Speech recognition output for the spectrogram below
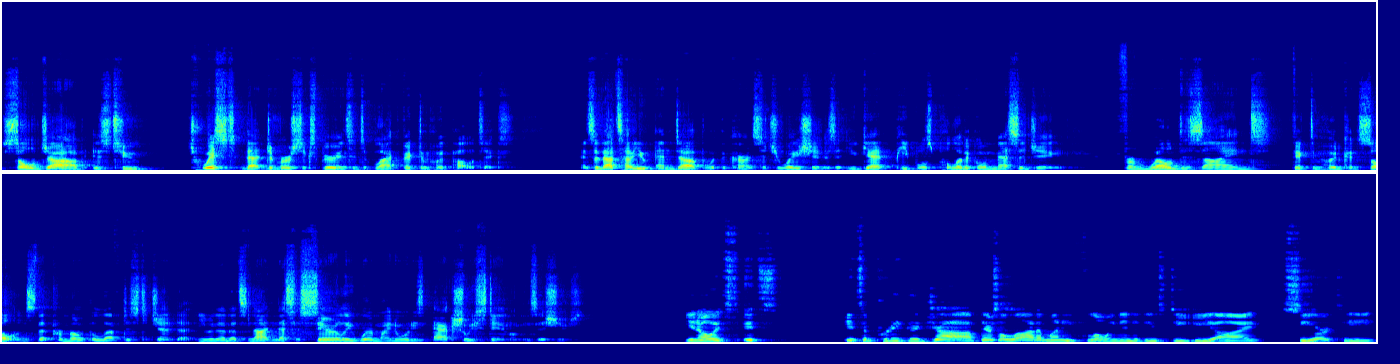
sole job is to twist that diverse experience into black victimhood politics. And so that's how you end up with the current situation is that you get people's political messaging from well-designed victimhood consultants that promote the leftist agenda, even though that's not necessarily where minorities actually stand on these issues. You know, it's it's it's a pretty good job. There's a lot of money flowing into these DEI CRT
